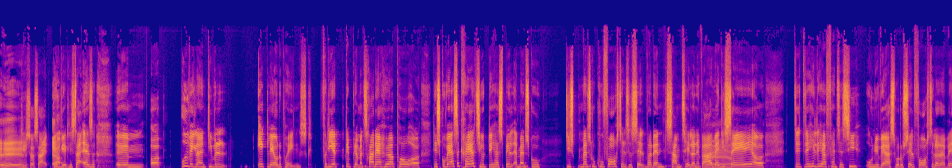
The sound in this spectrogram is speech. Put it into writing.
Øh, Det er så sejt. Det er Ja. virkelig sejt. Altså, øhm, og udviklerne, de vil ikke lave det på engelsk. Fordi at det bliver man træt af at høre på, og det skulle være så kreativt, det her spil, at man skulle de, man skulle kunne forestille sig selv, hvordan samtalerne var, Ja, ja, ja, hvad de sagde, og det, det hele det her fantasi-univers, hvor du selv forestiller dig, hvad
